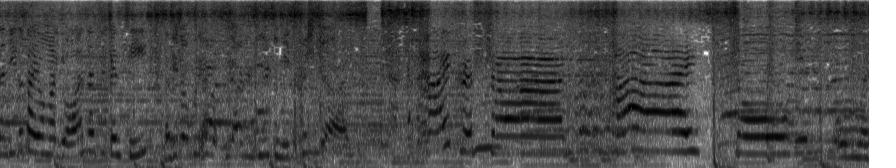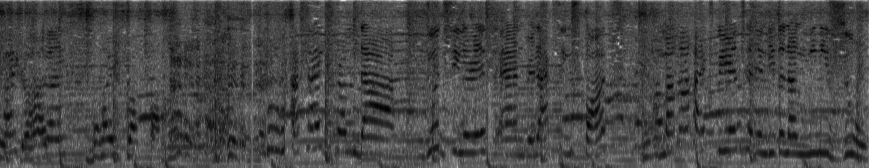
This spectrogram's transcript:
nandito tayo ngayon as you can see. Nandito we, have, we are here to meet Christian. Hi Christian! Hi! So, oh my God, buhay pa pa. Aside from the good sceneries and relaxing spots, makaka-experience ka din dito ng mini zoo.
